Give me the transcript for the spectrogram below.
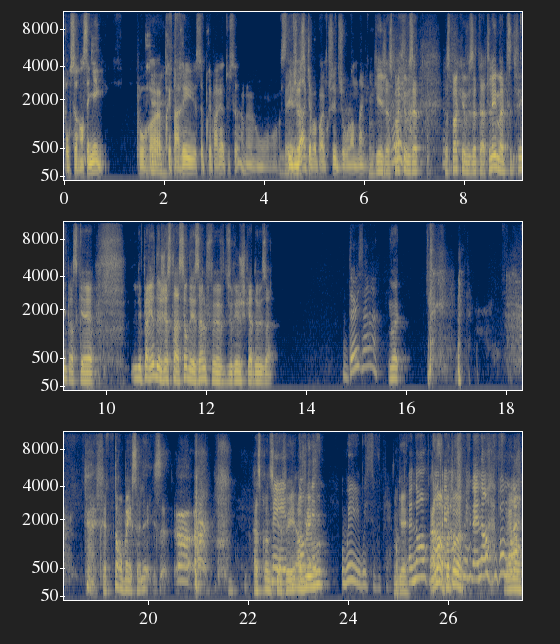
pour se renseigner, pour euh, préparer, se préparer à tout ça. C'est Ben, évident qu'elle va pas accoucher du jour au lendemain. OK, j'espère Oui. que vous êtes j'espère que vous êtes attelée, ma petite fille, parce que les périodes de gestation des elfes peuvent durer jusqu'à deux ans. Deux ans? Oui. Quand il fait tomber soleil, ça. Ah! Elle se prend du Mais café. En donc, voulez-vous? Oui, oui, s'il vous plaît. Euh, non, Ah non, ben pas toi. je- Mais non, pas Mais moi. non.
